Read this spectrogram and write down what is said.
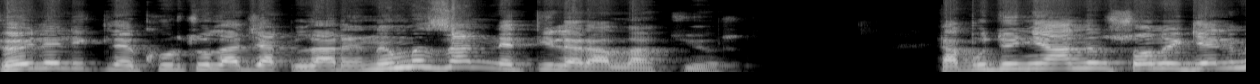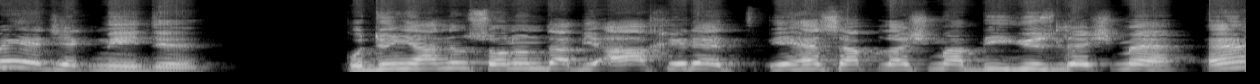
Böylelikle kurtulacaklarını mı zannettiler Allah diyor. Ya bu dünyanın sonu gelmeyecek miydi? Bu dünyanın sonunda bir ahiret, bir hesaplaşma, bir yüzleşme. He?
